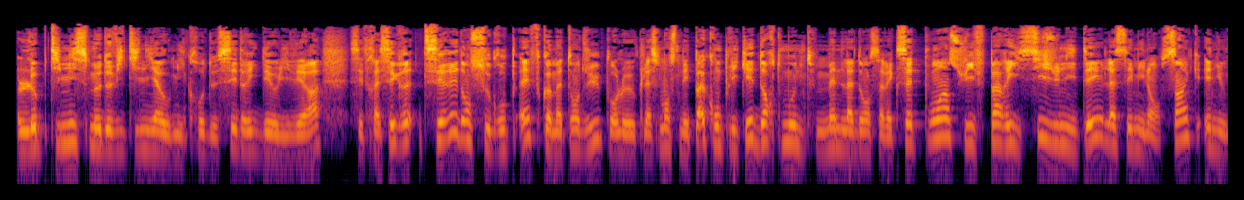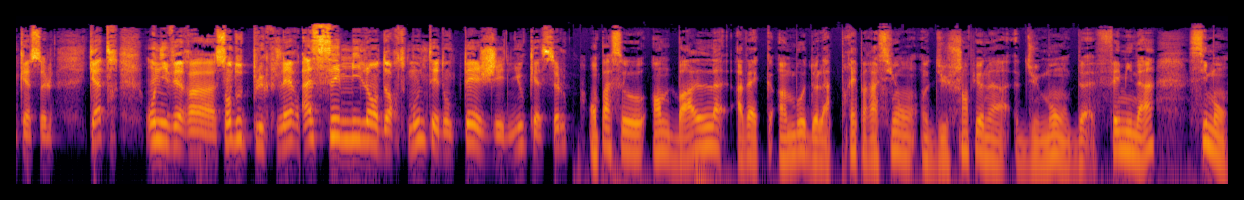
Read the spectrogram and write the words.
L'optimisme de Vitinha au micro de Cédric De Oliveira, c'est très serré dans ce groupe F comme attendu. Pour le classement, ce n'est pas compliqué. Dortmund mène la danse avec 7 points, suivent Paris 6 unités, l'AC Milan 5 et Newcastle 4. On y verra sans doute plus clair. AC Milan Dortmund et donc PSG Newcastle. On passe au handball avec un mot de la préparation du championnat du monde féminin. Simon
